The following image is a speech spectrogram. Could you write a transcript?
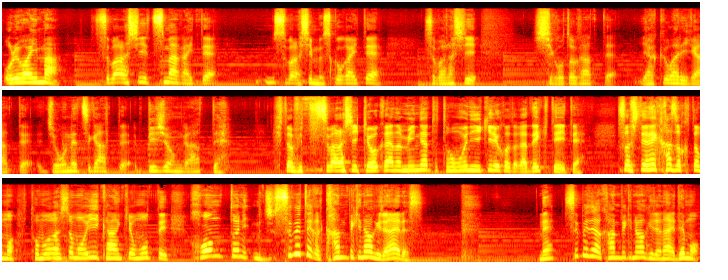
俺は今素晴らしい妻がいて素晴らしい息子がいて素晴らしい仕事があって役割があって情熱があってビジョンがあって人々素晴らしい教会のみんなと共に生きることができていてそしてね家族とも友達ともいい関係を持って本当に全てが完璧なわけじゃないです。ね全ては完璧なわけじゃない。でも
